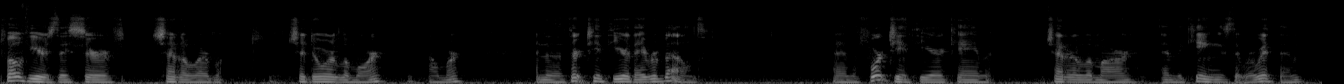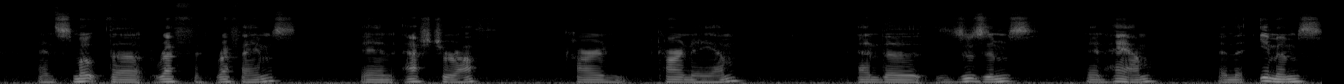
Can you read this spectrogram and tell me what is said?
Twelve years they served Chedorlaomer, Elmer, and in the thirteenth year they rebelled. And in the fourteenth year came Chedorlaomer and the kings that were with him, and smote the Reph- Rephaims in Ashtaroth, Karn, Karnaim, and the Zuzims in Ham, and the Emims.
